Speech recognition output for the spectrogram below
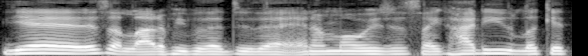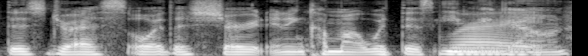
Yeah, there's a lot of people that do that. And I'm always just like, how do you look at this dress or this shirt and then come out with this evening gown?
